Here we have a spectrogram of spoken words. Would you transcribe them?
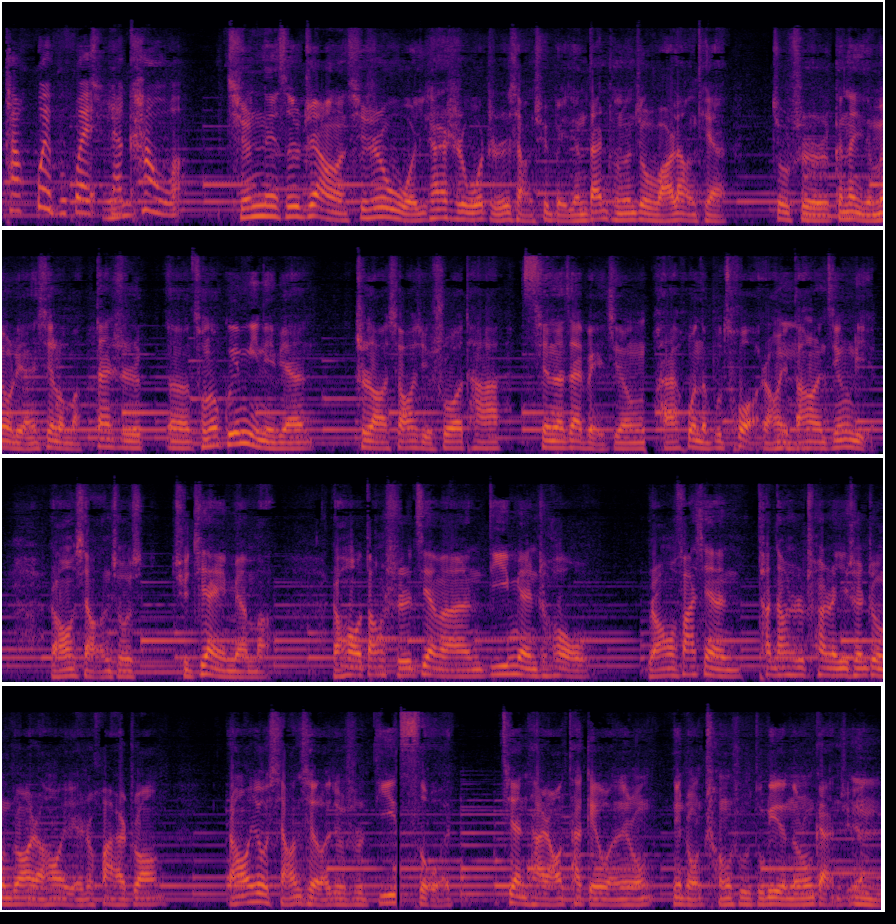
他会不会来看我。其实那次是这样的，其实我一开始我只是想去北京，单纯的就玩两天，就是跟她已经没有联系了嘛。但是呃，从她闺蜜那边知道消息说她现在在北京还混得不错，然后也当上经理，然后想就去见一面嘛。然后当时见完第一面之后，然后发现她当时穿着一身正装，然后也是化着妆，然后又想起了就是第一次我见她，然后她给我那种那种成熟独立的那种感觉。嗯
